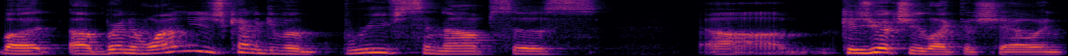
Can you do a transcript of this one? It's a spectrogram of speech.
but uh, Brendan, why don't you just kind of give a brief synopsis? Because you actually like the show, and,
